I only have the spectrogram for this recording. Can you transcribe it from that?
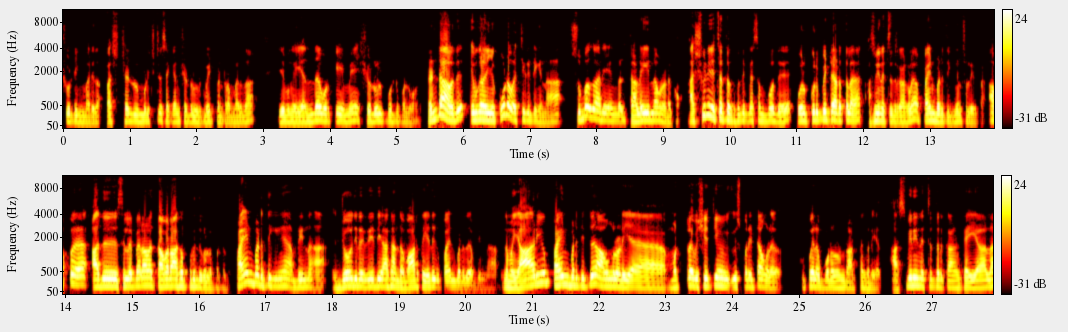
ஷூட்டிங் மாதிரி தான் ஃபர்ஸ்ட் ஷெடியூல் முடிச்சுட்டு செகண்ட் ஷெடியூலுக்கு வெயிட் பண்ணுற மாதிரி தான் இவங்க எந்த ஒர்க்கையுமே ஷெடியூல் போட்டு பண்ணுவாங்க. ரெண்டாவது இவங்க நீங்கள் கூட வச்சுக்கிட்டிங்கன்னா சுபகாரியங்கள் தலையில்லாமல் நடக்கும். அஸ்வினி நட்சத்திரத்தை பற்றி பேசும்போது ஒரு குறிப்பிட்ட இடத்துல அஸ்வினி நட்சத்திரக்காரங்களை பயன்படுத்திக்கங்கன்னு சொல்லியிருப்பேன். அப்போ அது சில பேரால் தவறாக புரிந்து கொள்ளப்பட்டது. பயன்படுத்திக்கங்க அப்படின்னா ஜோதிட ரீதியாக அந்த வார்த்தை எதுக்கு பயன்படுது அப்படின்னா நம்ம யாரையும் பயன்படுத்திட்டு அவங்களுடைய மொத்த விஷயத்தையும் யூஸ் பண்ணிட்டு அவங்கள குப்பையில் போடணுன்ற அர்த்தம் கிடையாது. அஸ்வினி நட்சத்திரக்காரன் கையால்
